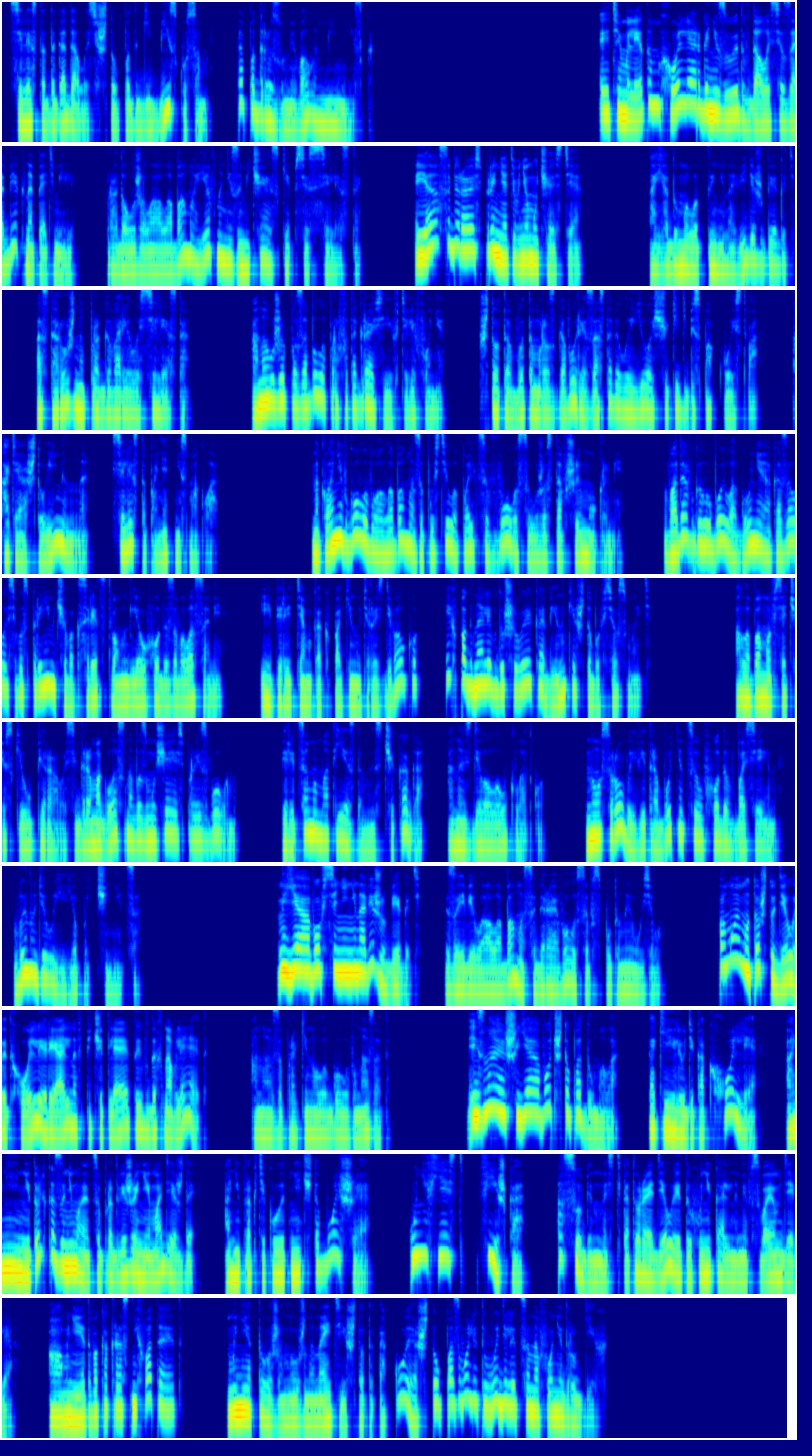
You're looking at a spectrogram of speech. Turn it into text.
Селеста догадалась, что под гибискусом та подразумевала миниск. «Этим летом Холли организует в Далласе забег на 5 миль», — продолжила Алабама, явно не замечая скепсис Селесты. «Я собираюсь принять в нем участие». «А я думала, ты ненавидишь бегать», — осторожно проговорила Селеста. Она уже позабыла про фотографии в телефоне. Что-то в этом разговоре заставило ее ощутить беспокойство, хотя что именно, Селеста понять не смогла. Наклонив голову, Алабама запустила пальцы в волосы, уже ставшие мокрыми. Вода в голубой лагуне оказалась восприимчива к средствам для ухода за волосами, и перед тем, как покинуть раздевалку, их погнали в душевые кабинки, чтобы все смыть. Алабама всячески упиралась, громогласно возмущаясь произволом. Перед самым отъездом из Чикаго она сделала укладку. Но суровый вид работницы у входа в бассейн вынудил ее подчиниться. «Я вовсе не ненавижу бегать», — заявила Алабама, собирая волосы в спутанный узел. «По-моему, то, что делает Холли, реально впечатляет и вдохновляет». Она запрокинула голову назад. «И знаешь, я вот что подумала. Такие люди, как Холли, они не только занимаются продвижением одежды, они практикуют нечто большее. У них есть фишка, особенность, которая делает их уникальными в своем деле. А мне этого как раз не хватает. Мне тоже нужно найти что-то такое, что позволит выделиться на фоне других.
